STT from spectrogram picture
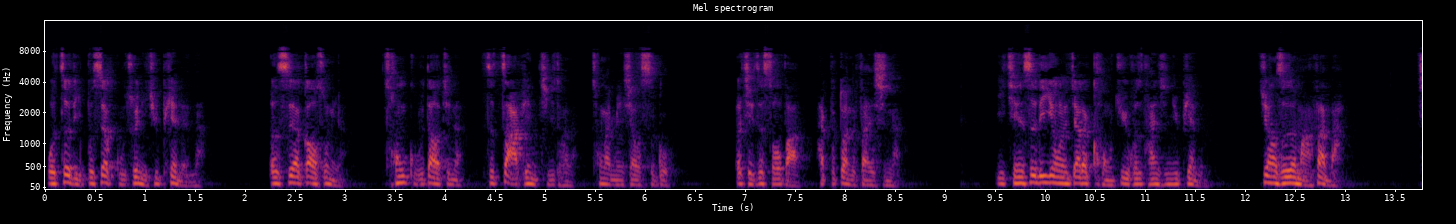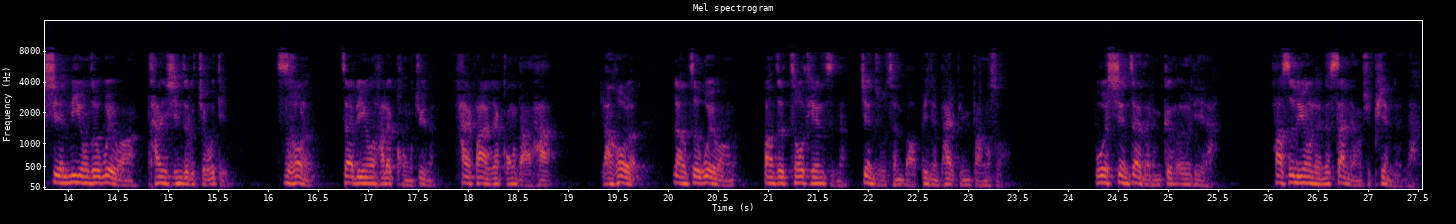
我这里不是要鼓吹你去骗人呐，而是要告诉你啊，从古到今啊，这诈骗集团啊，从来没消失过，而且这手法还不断的翻新啊。以前是利用人家的恐惧或是贪心去骗人，就像是这马范吧，先利用这魏王贪心这个九点，之后呢？再利用他的恐惧呢，害怕人家攻打他，然后呢，让这魏王帮这周天子呢建筑城堡，并且派兵防守。不过现在的人更恶劣啊，他是利用人的善良去骗人啊。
